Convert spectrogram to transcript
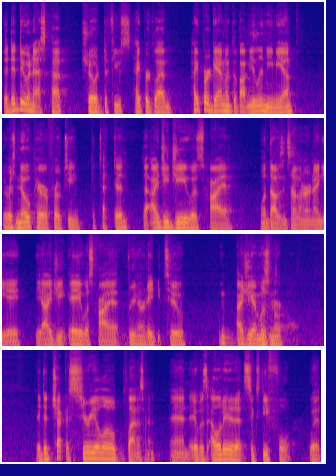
They did do an SPEP, showed diffuse hyperglab- hypergammaglobulinemia. There was no paraprotein detected. The IgG was high at 1,798. The IgA was high at 382. IgM was normal. They did check a ceruloplasmin, and it was elevated at 64, with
